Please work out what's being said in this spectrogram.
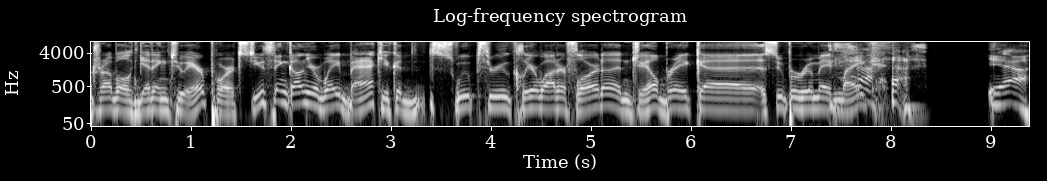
trouble getting to airports. Do you think on your way back you could swoop through Clearwater, Florida and jailbreak uh, super roommate Mike? Yeah.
